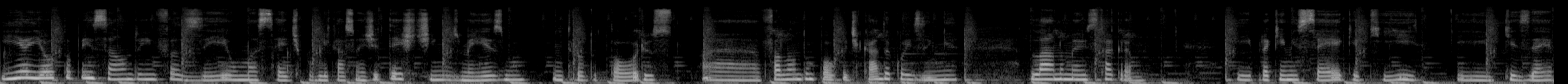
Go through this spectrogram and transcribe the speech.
E aí eu tô pensando em fazer uma série de publicações de textinhos mesmo, introdutórios, ah, falando um pouco de cada coisinha lá no meu Instagram. E para quem me segue aqui e quiser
